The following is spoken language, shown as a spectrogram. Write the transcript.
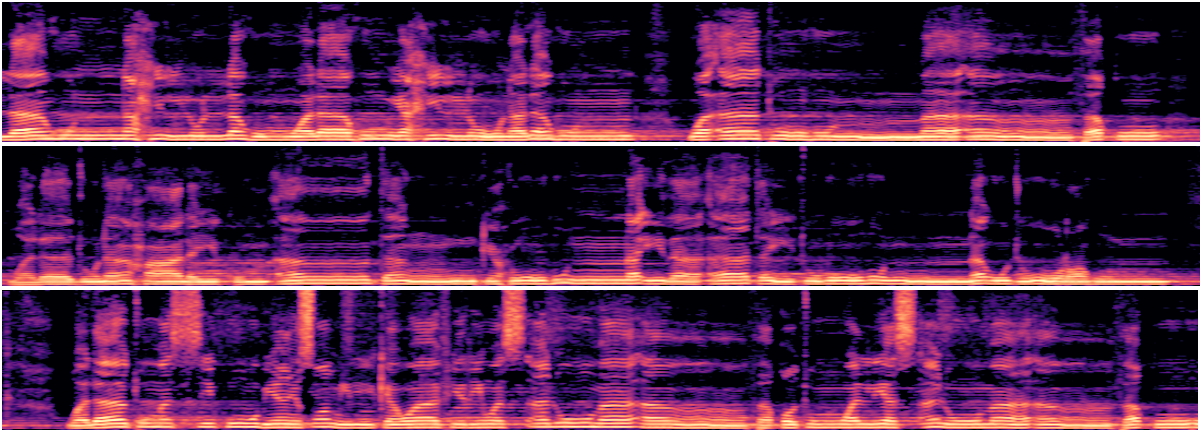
لا هن حل لهم ولا هم يحلون لهن وآتوهم ما أنفقوا ولا جناح عليكم أن تنكحوهن إذا آتيتموهن أجورهن ولا تمسكوا بعصم الكوافر واسألوا ما أنفقتم وليسألوا ما أنفقوا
